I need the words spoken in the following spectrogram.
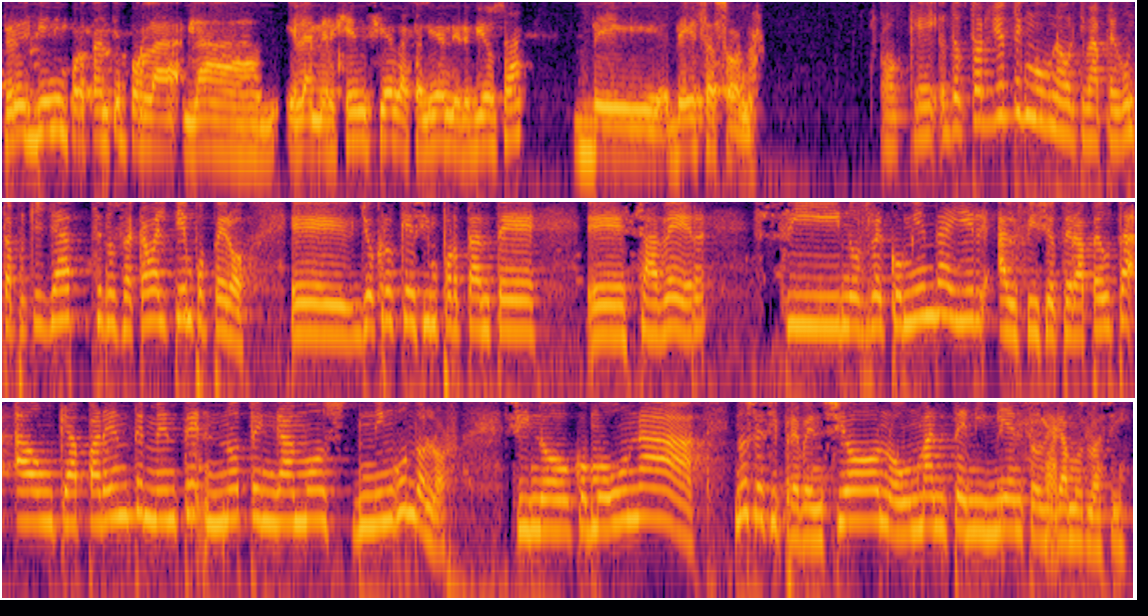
pero es bien importante por la, la, la emergencia, la salida nerviosa de, de esa zona. Ok, doctor, yo tengo una última pregunta porque ya se nos acaba el tiempo, pero eh, yo creo que es importante eh, saber si nos recomienda ir al fisioterapeuta, aunque aparentemente no tengamos ningún dolor, sino como una, no sé si prevención o un mantenimiento, digámoslo así.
